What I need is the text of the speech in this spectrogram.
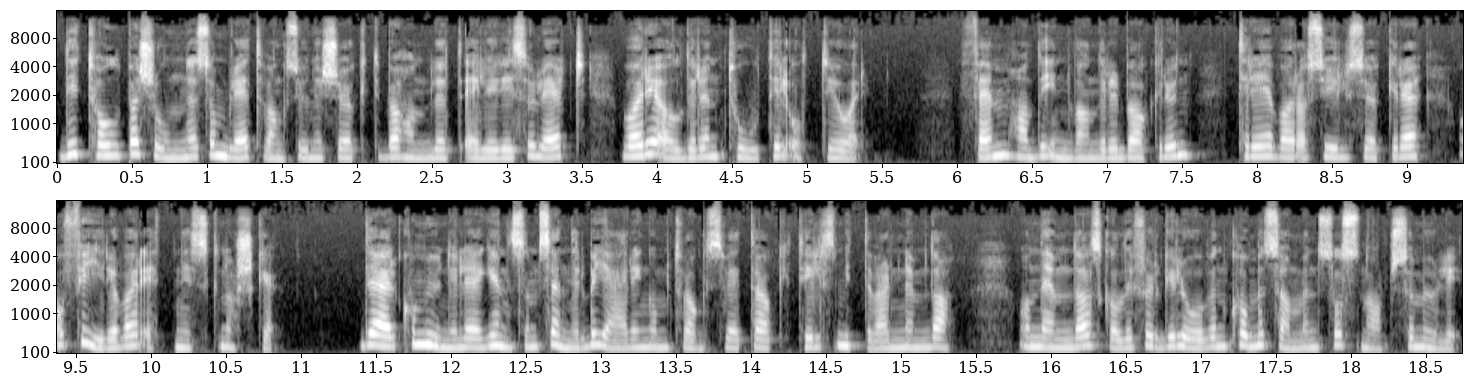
De tolv personene som ble tvangsundersøkt, behandlet eller isolert, var i alderen 2 til 80 år. Fem hadde innvandrerbakgrunn, tre var asylsøkere og fire var etnisk norske. Det er kommunelegen som sender begjæring om tvangsvedtak til smittevernnemnda, og nemnda skal ifølge loven komme sammen så snart som mulig.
